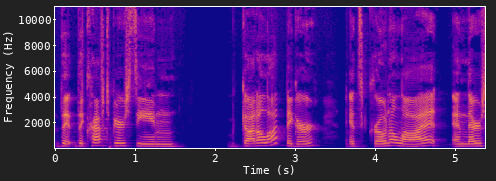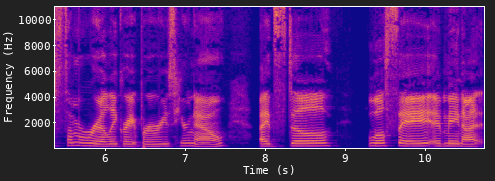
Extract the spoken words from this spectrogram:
the the craft beer scene got a lot bigger. It's grown a lot, and there's some really great breweries here now. I'd still will say it may not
